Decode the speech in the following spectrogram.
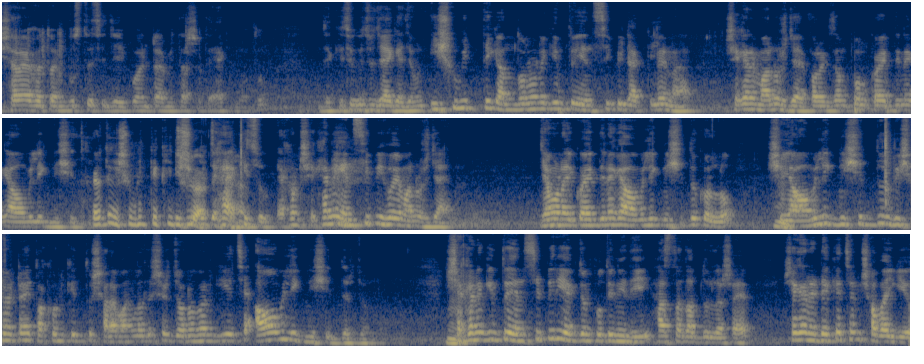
ইশারায় হয়তো আমি বুঝতেছি যে এই পয়েন্টটা আমি তার সাথে একমত যে কিছু কিছু জায়গায় যেমন ইস্যু ভিত্তিক আন্দোলনে কিন্তু এনসিপি ডাকলে না সেখানে মানুষ যায়। ফর এক্সাম্পল কয়েকদিন আগে আওয়ামী লীগ নিষিদ্ধ। এটা তো ইস্যু ভিত্তিক কিছু ইস্যু হ্যাঁ কিছু। এখন সেখানে এনসিপি হয়ে মানুষ যায় না। যেমন এই কয়েকদিন আগে আওয়ামী লীগ নিষিদ্ধ করল সেই আওয়ামী লীগ নিষিদ্ধর বিষয়টায় তখন কিন্তু সারা বাংলাদেশের জনগণ গিয়েছে আওয়ামী লীগ নিষিদ্ধের জন্য। সেখানে কিন্তু এনসিপিরই একজন প্রতিনিধি হাসনাত আবদুল্লাহ সাহেব সেখানে ডেকেছেন সবাই গিয়ে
